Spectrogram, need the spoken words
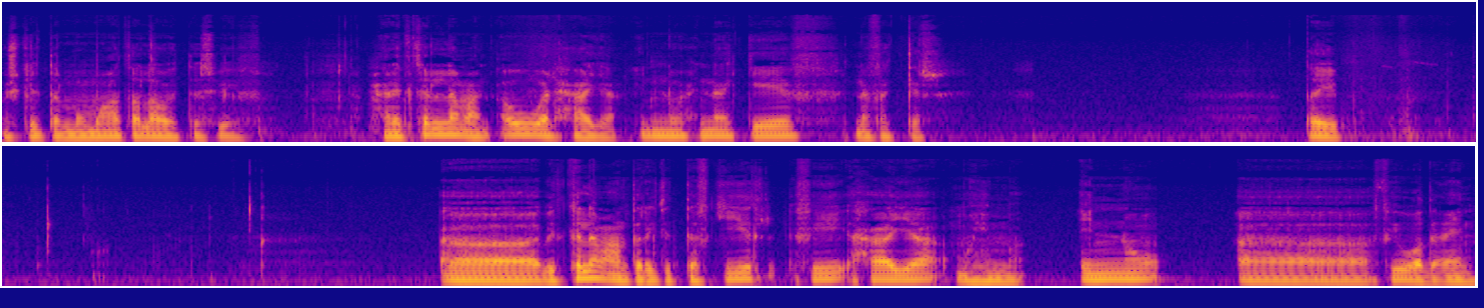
مشكلة المماطلة والتسويف؟ هنتكلم عن أول حاجة إنه إحنا كيف نفكر. طيب. آه بيتكلم عن طريقة التفكير في حاجة مهمة إنه آه في وضعين.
